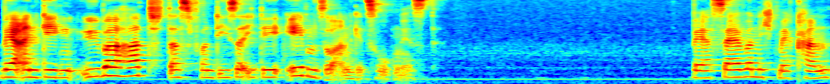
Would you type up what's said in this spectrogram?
wer ein Gegenüber hat, das von dieser Idee ebenso angezogen ist. Wer selber nicht mehr kann,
